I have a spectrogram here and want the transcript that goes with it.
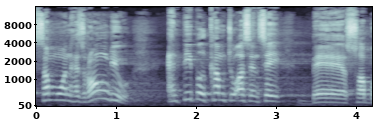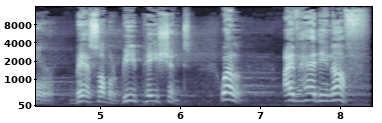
someone has wronged you. And people come to us and say, Bear sabr, bear sabr, be patient. Well, I've had enough.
